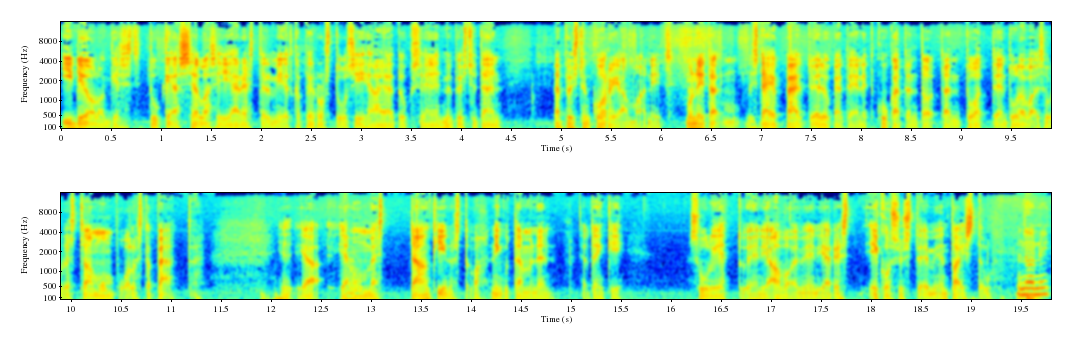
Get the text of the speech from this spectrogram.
ideologisesti tukea sellaisia järjestelmiä, jotka perustuu siihen ajatukseen, että me pystytään, mä pystyn korjaamaan niitä. Mun niitä, sitä ei ole päätty etukäteen, että kuka tämän, to, tämän tuotteen tulevaisuudesta saa mun puolesta päättää. Ja, ja, ja mun mielestä tämä on kiinnostava niin kuin tämmöinen jotenkin suljettujen ja avoimien järjest- ekosysteemien taistelu. No nyt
